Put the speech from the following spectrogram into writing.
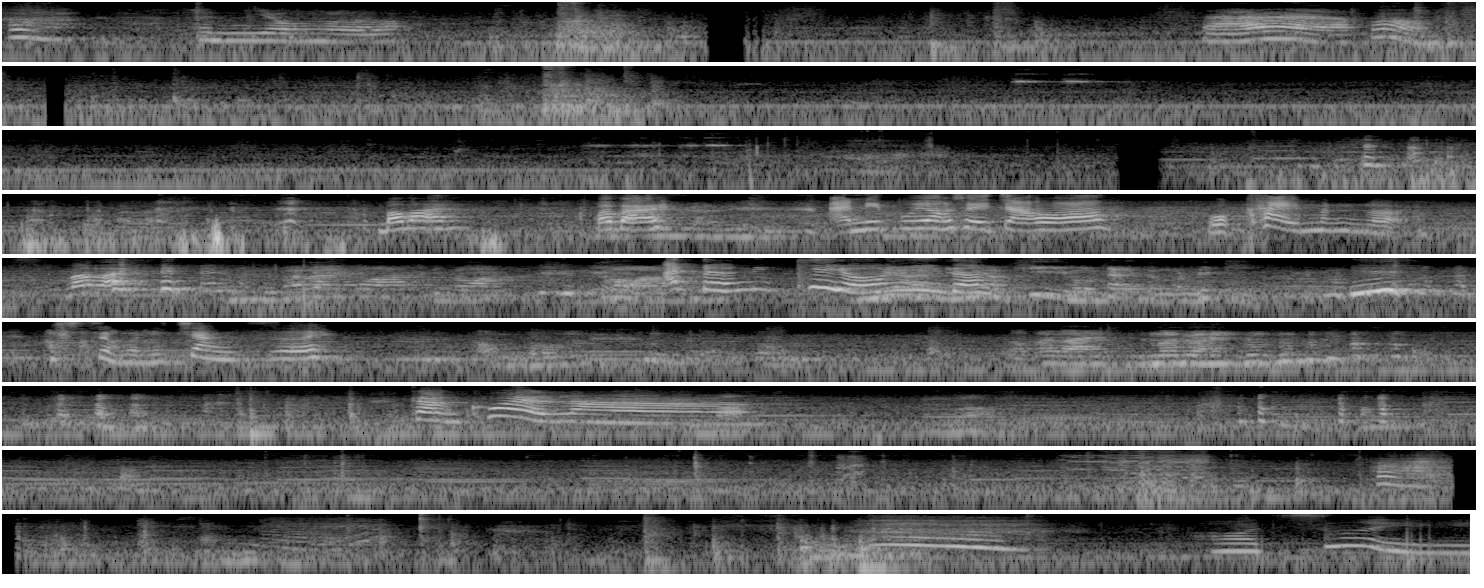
啊，很用了。来，老公。拜拜，拜拜。啊，你不用睡觉哦，我开门了。拜拜。拜拜，过啊，你过啊，你过啊啊，等你 Q 哦，你的。屁，我看你怎么会屁。咦，为什么你这样子嘞？共同，好，拜拜，拜拜。赶快啦！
